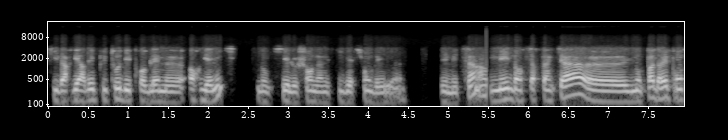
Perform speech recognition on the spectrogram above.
qui va regarder plutôt des problèmes organiques, donc qui est le champ d'investigation des, des médecins, mais dans certains cas, euh, ils n'ont pas de réponse.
